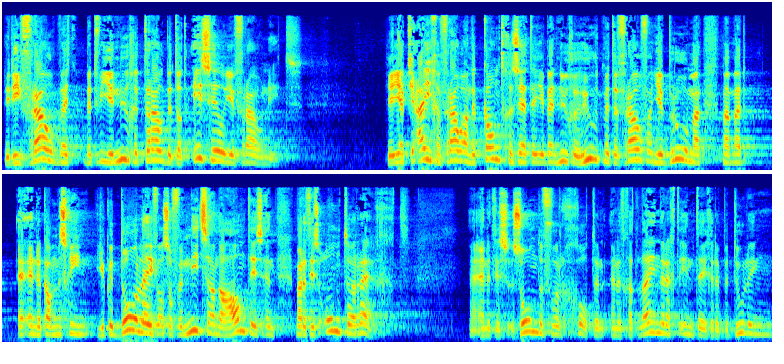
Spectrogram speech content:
die, vrouw met, met wie je nu getrouwd bent, dat is heel je vrouw niet. Je, je hebt je eigen vrouw aan de kant gezet en je bent nu gehuwd met de vrouw van je broer, maar, maar, maar en dan kan misschien, je kunt doorleven alsof er niets aan de hand is, en, maar het is onterecht. En het is zonde voor God en, en het gaat lijnrecht in tegen de bedoeling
